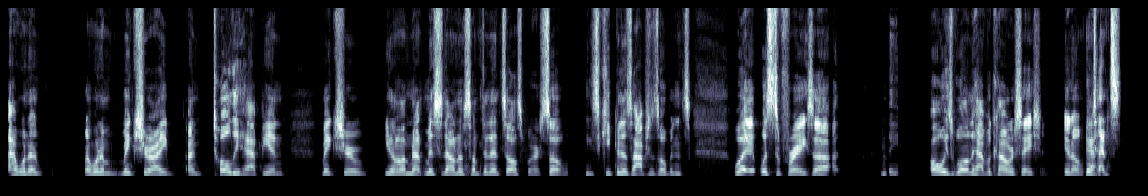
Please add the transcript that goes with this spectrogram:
I want to I want to make sure I I'm totally happy and make sure you know I'm not missing out on something that's elsewhere. So he's keeping his options open. It's what what's the phrase? Uh, always willing to have a conversation. You know, yeah. that's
